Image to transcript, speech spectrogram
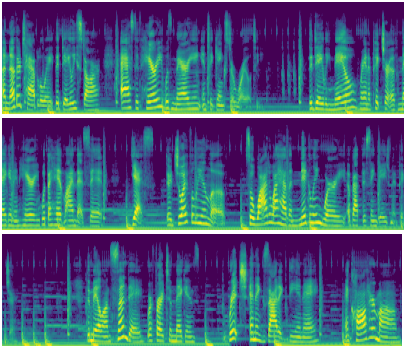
Another tabloid, the Daily Star, asked if Harry was marrying into gangster royalty. The Daily Mail ran a picture of Meghan and Harry with a headline that said, Yes, they're joyfully in love. So why do I have a niggling worry about this engagement picture? The Mail on Sunday referred to Meghan's rich and exotic DNA and called her mom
